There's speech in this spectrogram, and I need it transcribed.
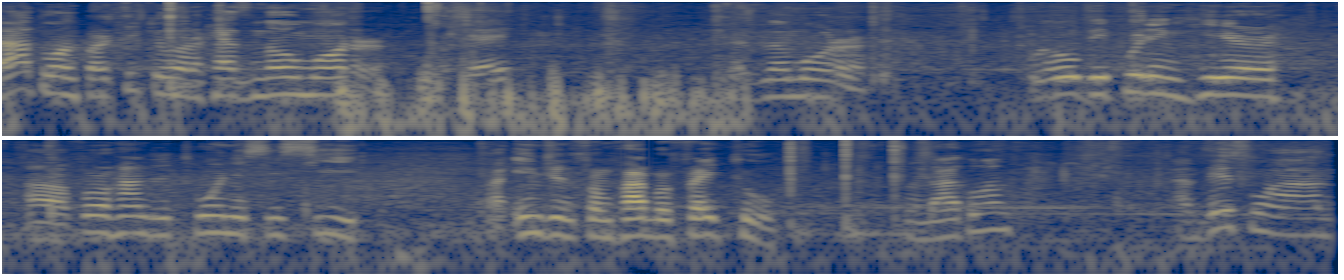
that one particular has no motor. Okay, has no motor. We will be putting here 420cc uh, engine from Harbor Freight Tool on that one. And this one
